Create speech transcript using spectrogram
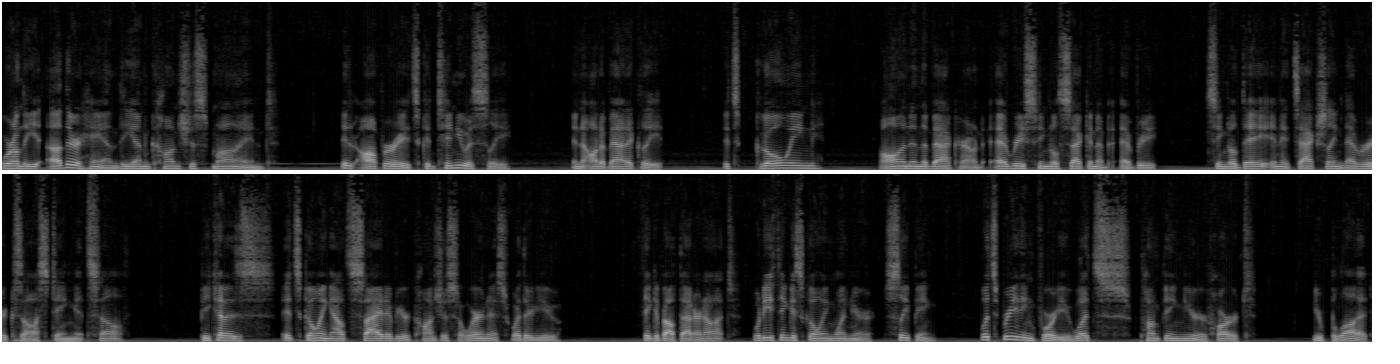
Where on the other hand, the unconscious mind, it operates continuously and automatically it's going on in the background every single second of every single day, and it's actually never exhausting itself because it's going outside of your conscious awareness, whether you think about that or not. What do you think is going when you're sleeping? What's breathing for you? What's pumping your heart, your blood,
